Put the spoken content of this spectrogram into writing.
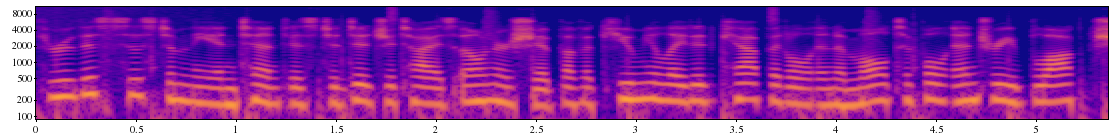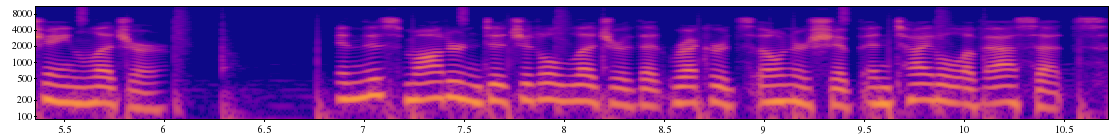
Through this system the intent is to digitize ownership of accumulated capital in a multiple entry blockchain ledger. In this modern digital ledger that records ownership and title of assets,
